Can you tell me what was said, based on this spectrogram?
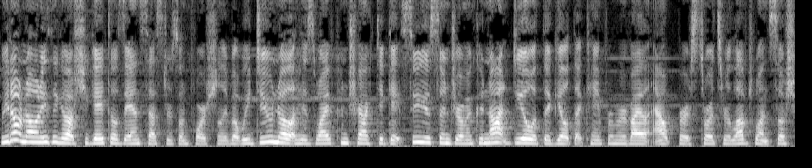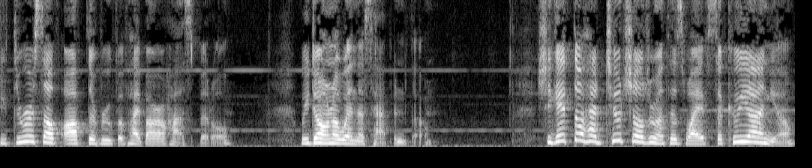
We don't know anything about Shigeto's ancestors, unfortunately, but we do know that his wife contracted Getsuyu syndrome and could not deal with the guilt that came from her violent outbursts towards her loved ones, so she threw herself off the roof of Haibara Hospital. We don't know when this happened, though. Shigeto had two children with his wife, Sakuya and Yo.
